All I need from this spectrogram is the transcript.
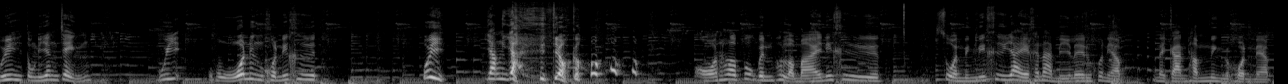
อุ้ยตรงนี้ยังเจ๋งอุ้ยโอ้โหหนึ่งคนนี่คือ อุ้ยยังใหญ่เดี๋ยวก็อ๋อถ้าเราปลูกเป็นผลไม้นี่คือ ส่วนหนึ่งนี่คือใหญ่ขนาดนี้เลยทุกคนครับในการทำหนึ่งคนเนี่ยครับ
